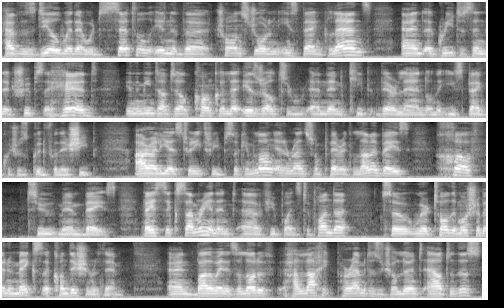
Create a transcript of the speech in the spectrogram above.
have this deal where they would settle in the Transjordan East Bank lands and agree to send their troops ahead in the meantime to help conquer Israel to, and then keep their land on the East Bank, which was good for their sheep. Our Aliyah is 23 psukim long and it runs from Perek Lamebez Chof to Membeis. Basic summary and then uh, a few points to ponder. So we're told that Moshe Rabbeinu makes a condition with them. And by the way, there's a lot of halachic parameters which are learnt out of this,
